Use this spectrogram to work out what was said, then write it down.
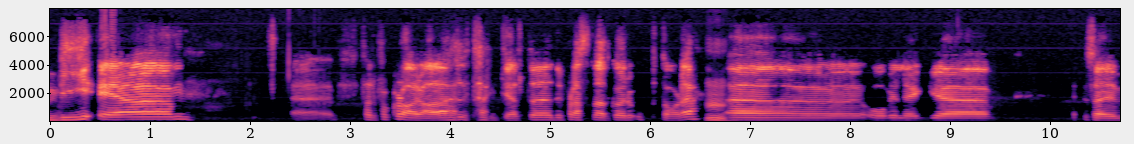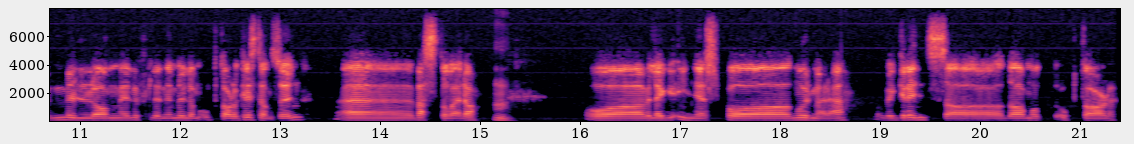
Vi er eh, For å forklare det litt enkelt, de fleste vet hvor Oppdal er. Mm. Og vi ligger si, mellom, i luftlinje mellom Oppdal og Kristiansund eh, vestover. da. Mm. Og vi ligger innerst på Nordmøre. og Vi grenser da mot Oppdal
